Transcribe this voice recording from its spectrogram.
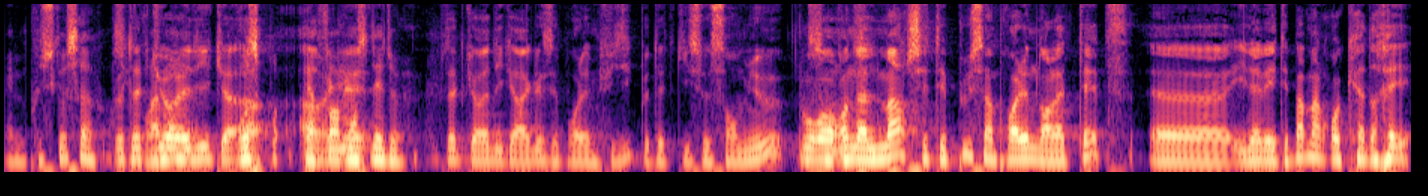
même plus que ça. Peut-être que vraiment, Reddick a- grosse a performance réglé- des deux. Peut-être que Reddick a réglé ses problèmes physiques, peut-être qu'il se sent mieux. Pour Sans. Ronald March, c'était plus un problème dans la tête. Euh, il avait été pas mal recadré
